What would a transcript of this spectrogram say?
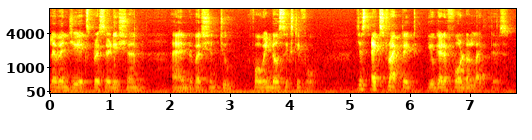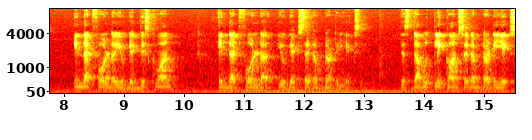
11G Express Edition and version 2 for Windows 64 just extract it you get a folder like this. In that folder you get disk 1 in that folder you get setup.exe just double click on setup.exe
